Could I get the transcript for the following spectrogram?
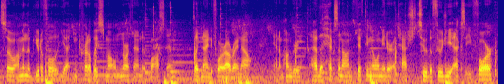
Right, so I'm in the beautiful yet incredibly small north end of Boston. It's like 94 out right now, and I'm hungry. I have the Hexanon 50 millimeter attached to the Fuji X-E4.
